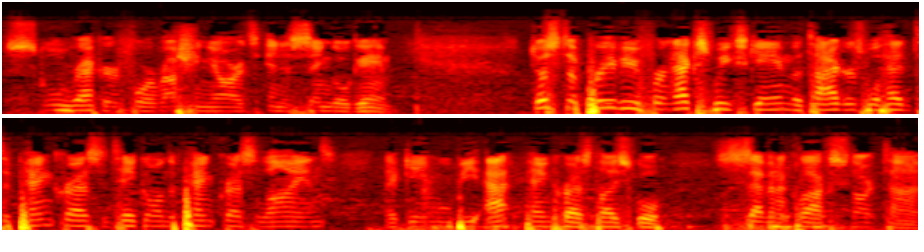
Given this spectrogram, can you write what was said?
school record for rushing yards in a single game. Just a preview for next week's game. The Tigers will head to Penncrest to take on the Penncrest Lions. That game will be at Penncrest High School, 7 o'clock start time.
